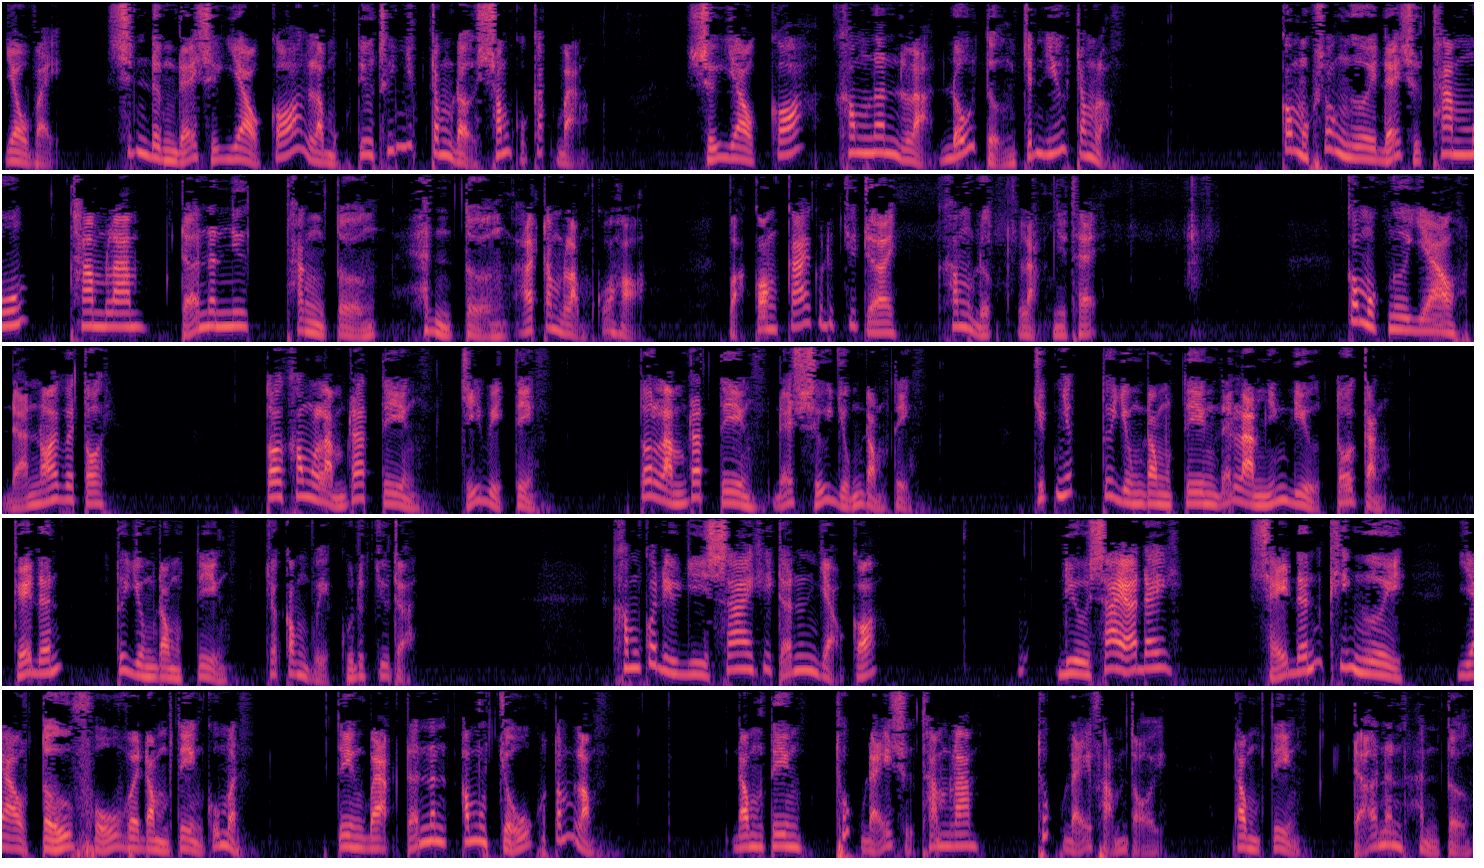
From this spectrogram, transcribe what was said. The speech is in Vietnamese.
Do vậy, xin đừng để sự giàu có là mục tiêu thứ nhất trong đời sống của các bạn. Sự giàu có không nên là đối tượng chính yếu trong lòng. Có một số người để sự tham muốn, tham lam trở nên như thần tượng, hình tượng ở trong lòng của họ, và con cái của Đức Chúa Trời không được làm như thế. Có một người giàu đã nói với tôi, tôi không làm ra tiền chỉ vì tiền, tôi làm ra tiền để sử dụng đồng tiền. Trước nhất tôi dùng đồng tiền để làm những điều tôi cần. Kế đến, tôi dùng đồng tiền cho công việc của Đức Chúa Trời. Không có điều gì sai khi trở nên giàu có. Điều sai ở đây xảy đến khi người giàu tự phụ về đồng tiền của mình. Tiền bạc trở nên ông chủ của tấm lòng. Đồng tiền thúc đẩy sự tham lam, thúc đẩy phạm tội. Đồng tiền trở nên hình tượng.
